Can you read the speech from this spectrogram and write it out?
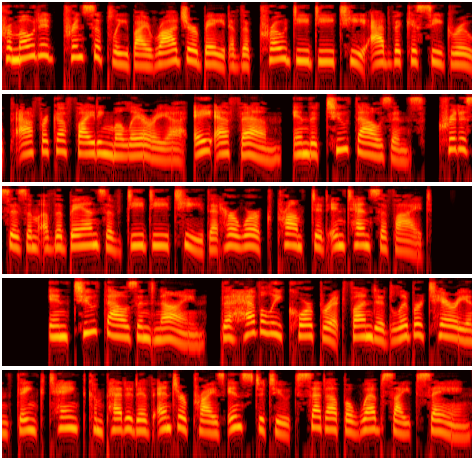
Promoted principally by Roger Bate of the pro-DDT advocacy group Africa Fighting Malaria AFM, in the 2000s, criticism of the bans of DDT that her work prompted intensified. In 2009, the heavily corporate-funded libertarian think tank Competitive Enterprise Institute set up a website saying,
